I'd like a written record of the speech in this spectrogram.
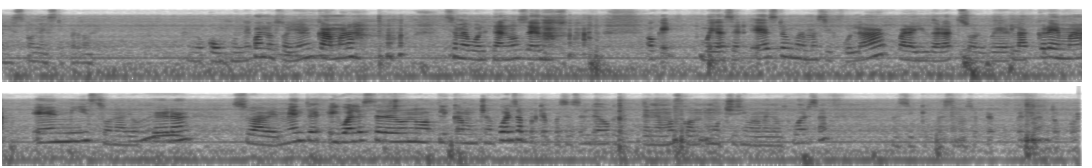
Ahí es con este, perdón. lo confunde cuando estoy en cámara. Se me voltean los dedos. ok, voy a hacer esto en forma circular para ayudar a absorber la crema en mi zona de ojera suavemente. Igual este dedo no aplica mucha fuerza porque pues es el dedo que tenemos con muchísima menos fuerza así que pues no se preocupen tanto por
